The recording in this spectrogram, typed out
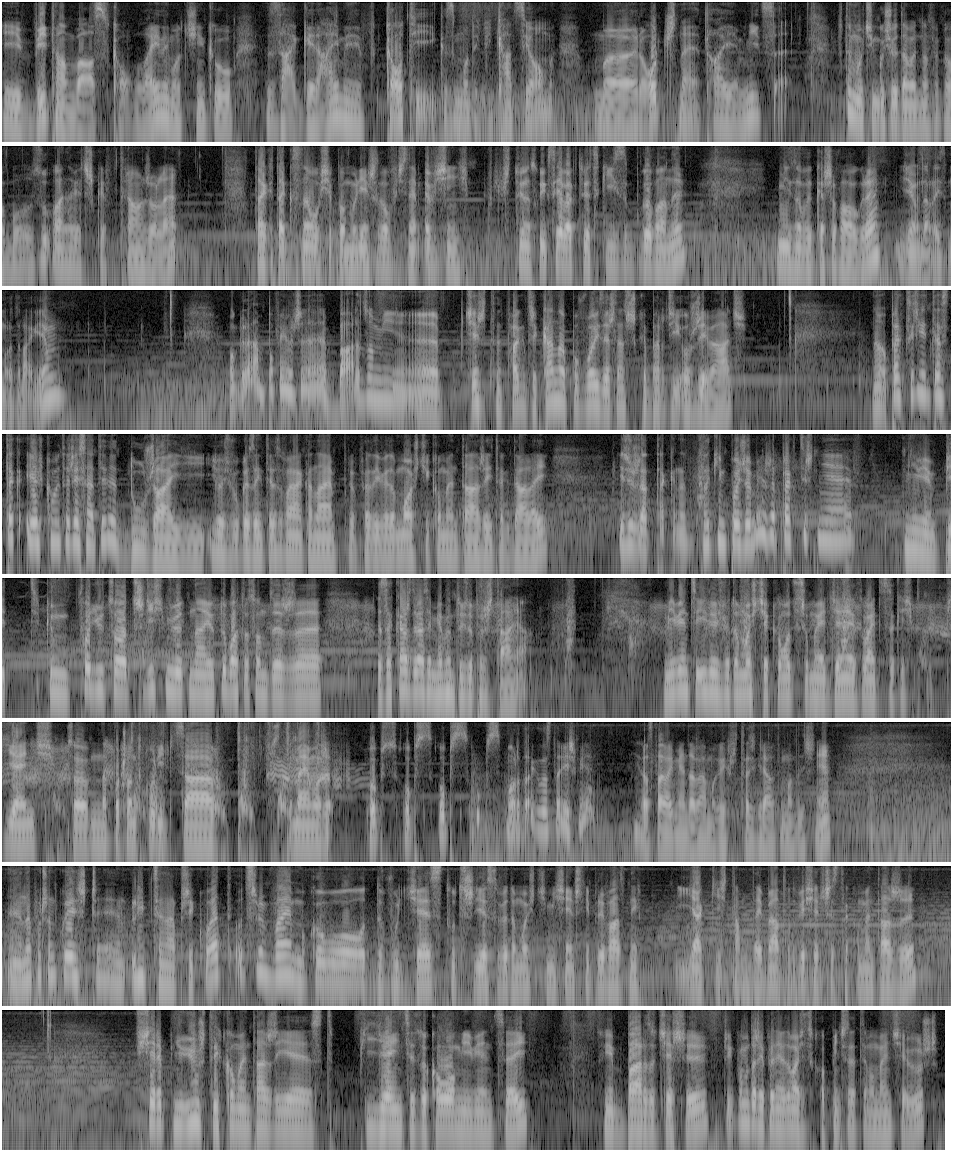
i witam was w kolejnym odcinku Zagrajmy w Gothic z modyfikacją Mroczne Tajemnice. W tym odcinku się udamy do nowego obozu, ale najpierw troszkę w tranżole. Tak, tak, znowu się pomyliłem, że znowu wcisnąłem F10, czytując Quicksave'a, który jest jakiś zbugowany. Mi znowu kaszowało grę. Idziemy dalej z Mordragiem. W ogóle powiem, że bardzo mnie cieszy ten fakt, że kanał powoli zaczyna troszkę bardziej ożywać. No praktycznie teraz taka ilość komentarzy jest na tyle duża i ilość w ogóle zainteresowania kanałem, wiadomości, komentarzy i tak dalej. Jest już na, tak, na takim poziomie, że praktycznie, nie wiem, wchodził co 30 minut na YouTube'a, to sądzę, że za każdym razem miałbym coś do przeczytania. Mniej więcej ilość wiadomości, jaką otrzymuję dziennie, to jest jakieś 5, co na początku lipca miałem może... Ups, ups, ups, ups, mordak, zostawisz mnie? Nie zostawiaj mnie, dobra, mogę przeczytać grę automatycznie. E, Na początku jeszcze lipca na przykład otrzymywałem około 20-30 wiadomości miesięcznie prywatnych jakieś tam, dajmy na to 200-300 komentarzy. W sierpniu już tych komentarzy jest 500 około mniej więcej, co mnie bardzo cieszy. Czyli komentarzy pewnie wiadomości jest około 500 w tym momencie już.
